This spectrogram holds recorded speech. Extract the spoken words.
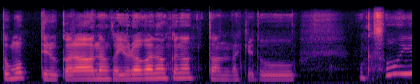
と思ってるからなんか揺らがなくなったんだけどなんかそうい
